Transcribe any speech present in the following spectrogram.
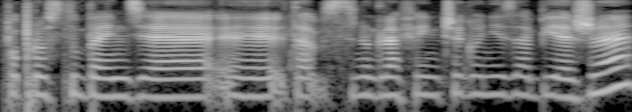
po prostu będzie, e, ta scenografia niczego nie zabierze.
